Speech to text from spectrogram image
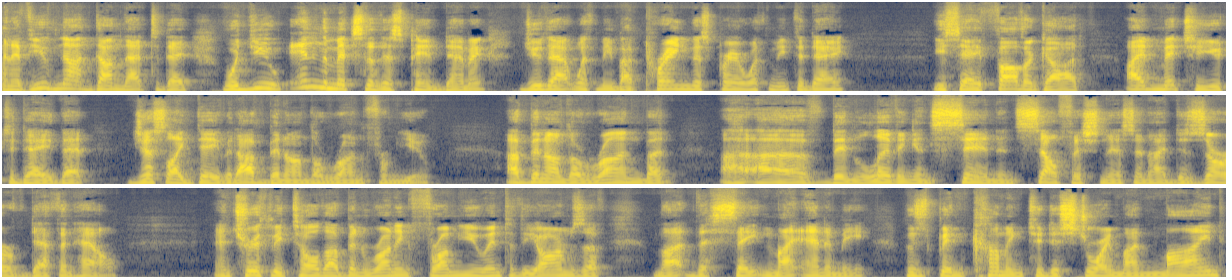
And if you've not done that today, would you, in the midst of this pandemic, do that with me by praying this prayer with me today? You say, Father God, I admit to you today that just like David, I've been on the run from you. I've been on the run, but uh, I've been living in sin and selfishness and I deserve death and hell. And truth be told, I've been running from you into the arms of my, the Satan, my enemy, who's been coming to destroy my mind,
